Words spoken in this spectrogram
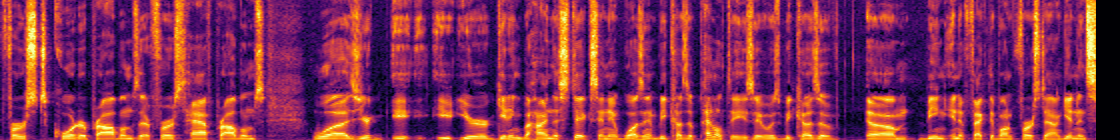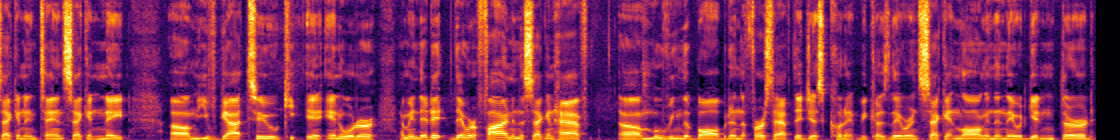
first quarter problems, their first half problems was you're you're getting behind the sticks, and it wasn't because of penalties. It was because of um, being ineffective on first down, getting in second and 10, second and 8. Um, you've got to, keep, in order, I mean, they, they were fine in the second half um, moving the ball, but in the first half, they just couldn't because they were in second and long, and then they would get in third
